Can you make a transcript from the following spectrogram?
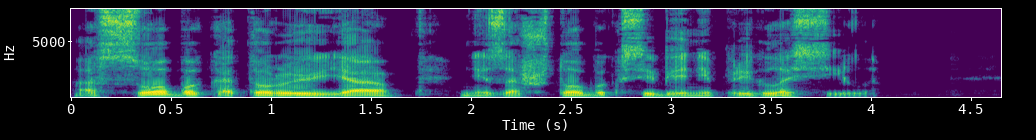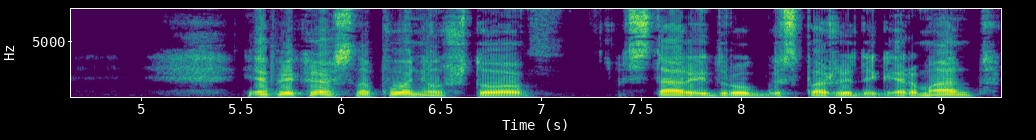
особа, которую я ни за что бы к себе не пригласила. Я прекрасно понял, что старый друг госпожи де Германт,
